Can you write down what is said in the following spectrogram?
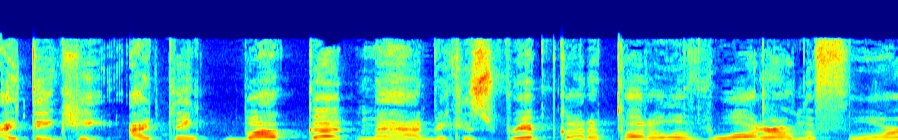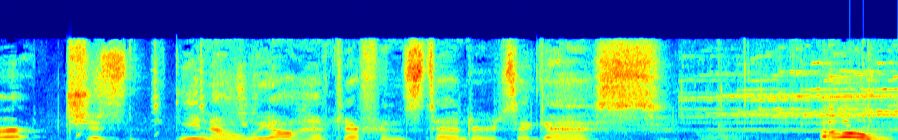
I think he, I think Buck got mad because Rip got a puddle of water on the floor. Just, you know, we all have different standards, I guess. Oh,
